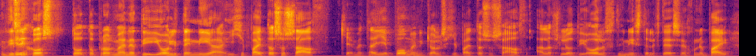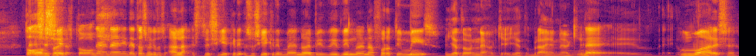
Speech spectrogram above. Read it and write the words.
Δυστυχώς το, το πρόβλημα είναι ότι η όλη ταινία είχε πάει τόσο south και μετά η επόμενη κιόλας είχε πάει τόσο south. Αλλά σου λέω ότι όλες οι ταινίες τελευταίες έχουν πάει Σε τόσο σειρά- εκτός. Ναι, ναι, είναι τόσο εκτός. Αλλά στο, συγκεκρι... στο συγκεκριμένο, επειδή δίνουν ένα φόρο τιμής. Για το ναι, οκ. Για τον Brian, ναι, οκ. Ναι, ε, μου άρεσε.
